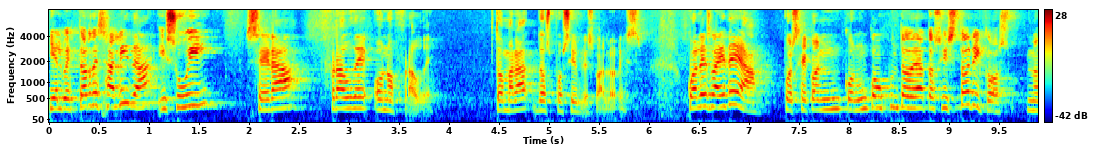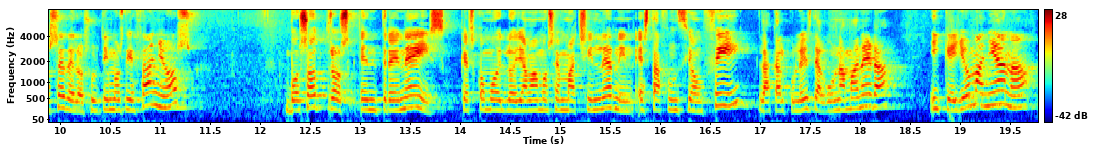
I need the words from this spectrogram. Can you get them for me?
Y el vector de salida, Y, será fraude o no fraude. Tomará dos posibles valores. ¿Cuál es la idea? Pues que con, un conjunto de datos históricos, no sé, de los últimos 10 años, vosotros entrenéis, que es como lo llamamos en Machine Learning, esta función phi, la calculéis de alguna manera, y que yo mañana,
